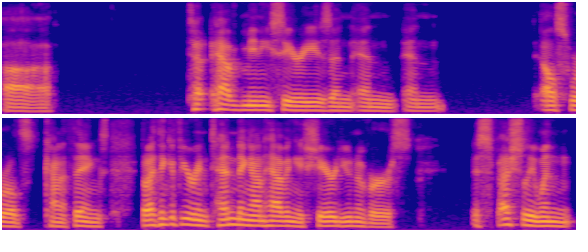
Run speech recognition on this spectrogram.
uh to have mini series and and and elseworlds kind of things. But i think if you're intending on having a shared universe especially when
